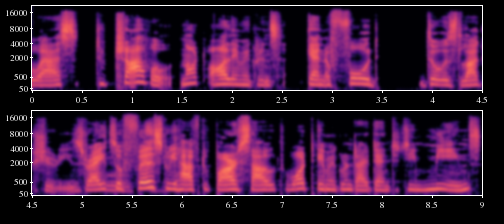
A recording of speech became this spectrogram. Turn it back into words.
US to travel. Not all immigrants can afford those luxuries, right? Mm-hmm. So, first we have to parse out what immigrant identity means,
